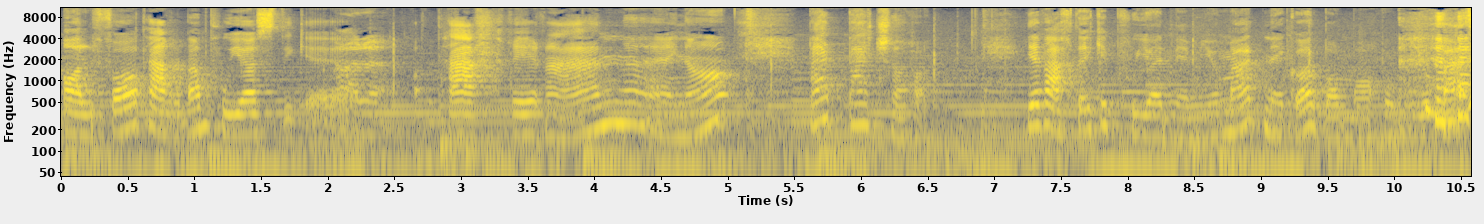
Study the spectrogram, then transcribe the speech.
آلفا تقریبا پویاست دیگه. آره. تحقیقا اینا. بچه ها یه وقتایی که پویا نمیومد نگار با ماهو میومد.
